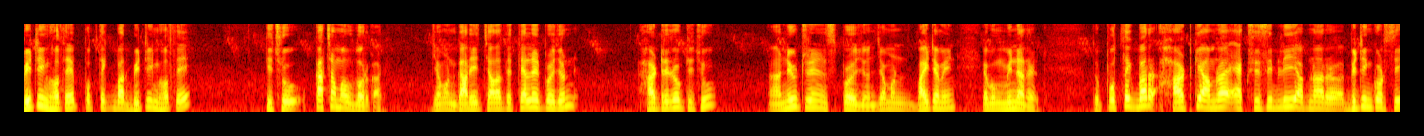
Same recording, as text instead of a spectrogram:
বিটিং হতে, প্রত্যেকবার বিটিং হতে কিছু কাঁচামাল দরকার। যেমন গাড়ি চালাতে তেলের প্রয়োজন, হার্টেরও কিছু নিউট্রিয়েন্টস প্রয়োজন, যেমন ভাইটামিন এবং মিনারেল তো প্রত্যেকবার হার্টকে আমরা অ্যাক্সেসিভলি আপনার বিটিং করছি,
